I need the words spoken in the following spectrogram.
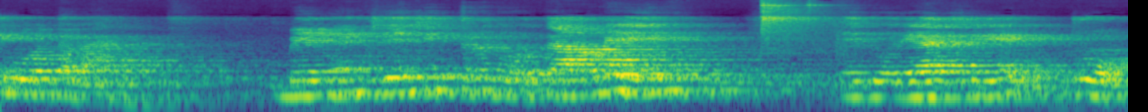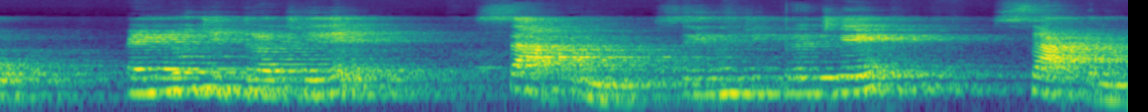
જુઓ તમારે. બેને જે ચિત્ર દોરતા આવડે એ દોર્યા છે, જુઓ. પહેલું ચિત્ર છે સાપનું શેનું ચિત્ર છે? સાપનું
